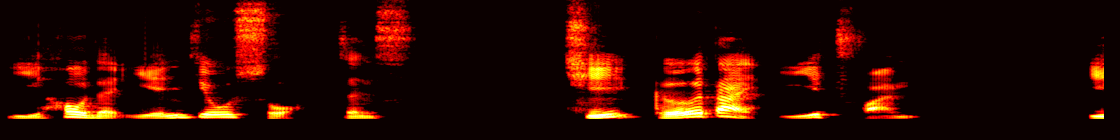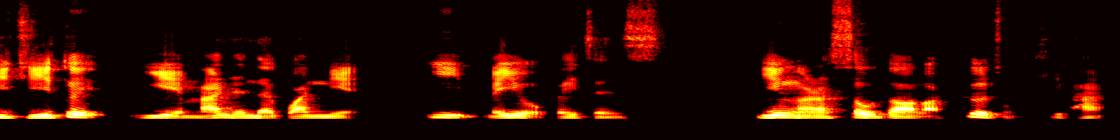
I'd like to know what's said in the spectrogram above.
以后的研究所证实，其隔代遗传以及对野蛮人的观念亦没有被证实，因而受到了各种批判。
